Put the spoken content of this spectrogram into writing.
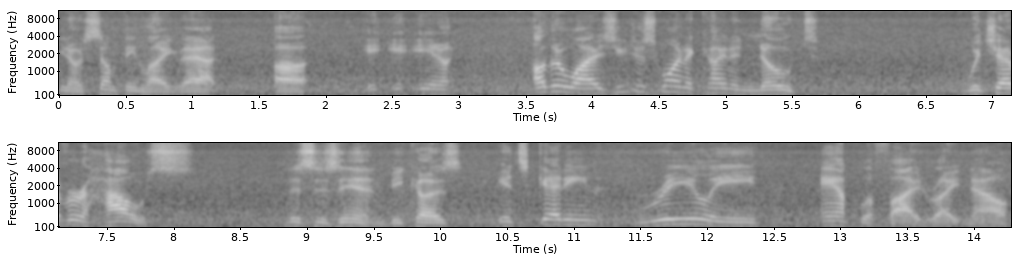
you know something like that. Uh, it, it, you know, otherwise you just want to kind of note whichever house this is in because it's getting really amplified right now.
